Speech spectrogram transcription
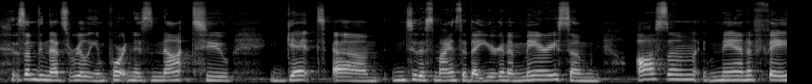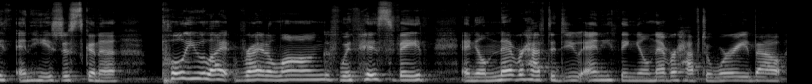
something that's really important is not to get um, into this mindset that you're going to marry some awesome man of faith and he's just going to pull you like right along with his faith and you'll never have to do anything you'll never have to worry about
